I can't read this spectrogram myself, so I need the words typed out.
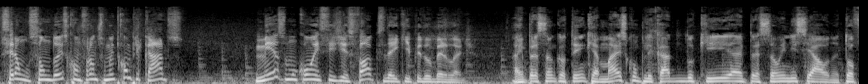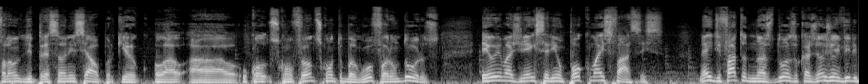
serão, são dois confrontos muito complicados. Mesmo com esses desfalques da equipe do Uberlândia. A impressão que eu tenho é que é mais complicado do que a impressão inicial, né? Tô falando de impressão inicial, porque o- a- a- o- os confrontos contra o Bangu foram duros. Eu imaginei que seriam um pouco mais fáceis. Né? E de fato, nas duas ocasiões, o Joinville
